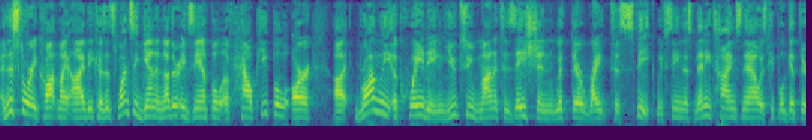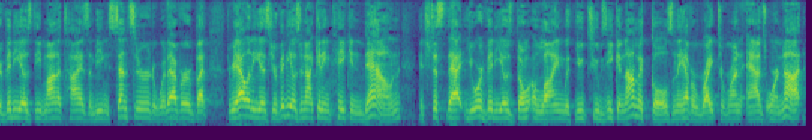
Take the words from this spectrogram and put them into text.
And this story caught my eye because it's once again another example of how people are uh, wrongly equating YouTube monetization with their right to speak. We've seen this many times now as people get their videos demonetized and being censored or whatever, but the reality is your videos are not getting taken down. It's just that your videos don't align with YouTube's economic goals and they have a right to run ads or not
